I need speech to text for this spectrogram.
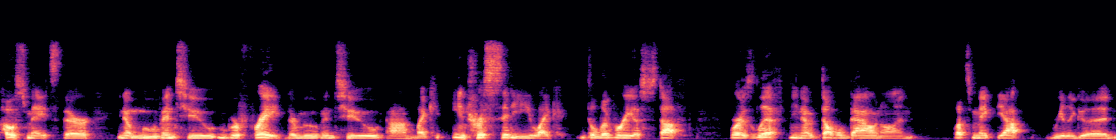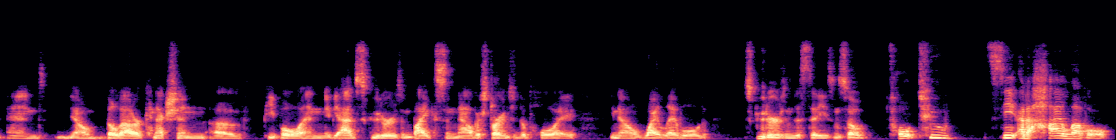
Postmates, their, you know, move into Uber Freight, their move into um, like intra-city like delivery of stuff. Whereas Lyft, you know, doubled down on let's make the app really good and you know build out our connection of people and maybe add scooters and bikes and now they're starting to deploy you know white labeled scooters into cities. And so to, to see at a high level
